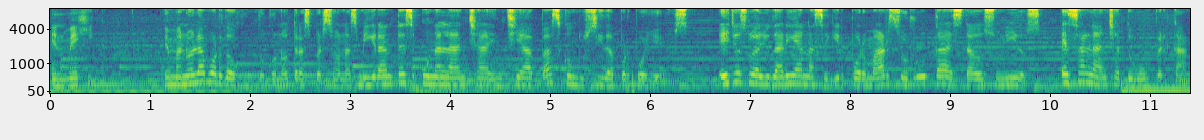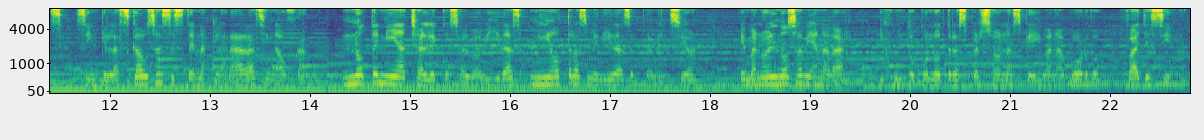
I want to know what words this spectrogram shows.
en México. Emanuel abordó junto con otras personas migrantes una lancha en Chiapas conducida por polleros. Ellos lo ayudarían a seguir por mar su ruta a Estados Unidos. Esa lancha tuvo un percance, sin que las causas estén aclaradas y naufragó. No tenía chalecos salvavidas ni otras medidas de prevención. Emanuel no sabía nadar y junto con otras personas que iban a bordo fallecieron.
